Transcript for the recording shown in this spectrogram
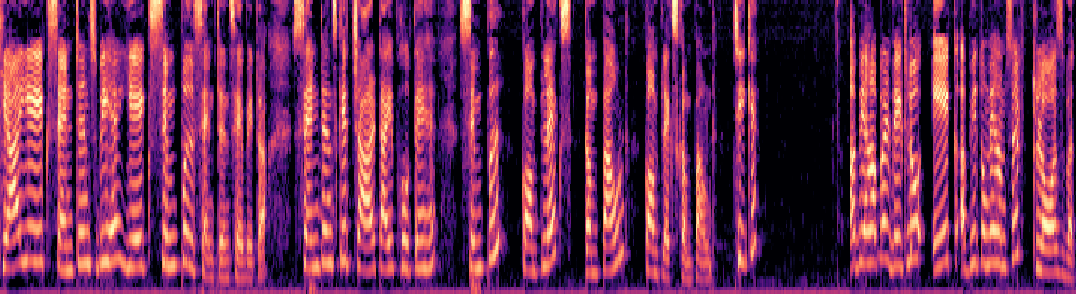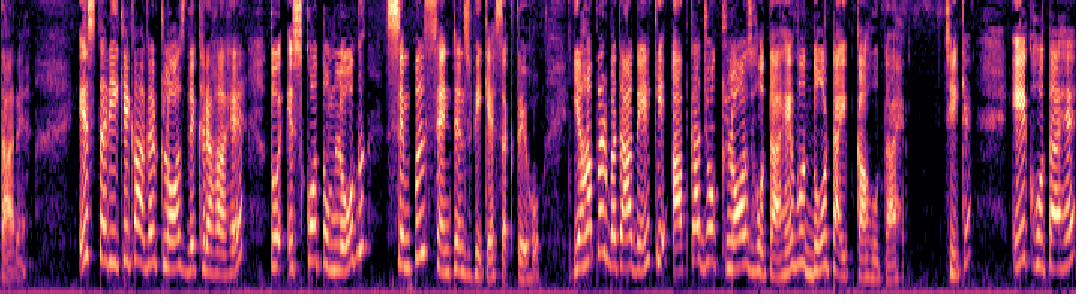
क्या ये एक सेंटेंस भी है? ये एक सिंपल सेंटेंस है बेटा। सेंटेंस के चार टाइप होते हैं। Simple complex compound complex compound ठीक है? अब यहाँ पर देख लो, एक अभी तुम्हें हम सिर्फ़ क्लॉज बता रहे हैं। इस तरीके का अगर क्लॉज दिख रहा है तो इसको तुम लोग सिंपल सेंटेंस भी कह सकते हो। यहाँ पर बता दें कि आपका जो क्लॉज होता है, वो दो टाइप का होता है। ठीक है? एक होता है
